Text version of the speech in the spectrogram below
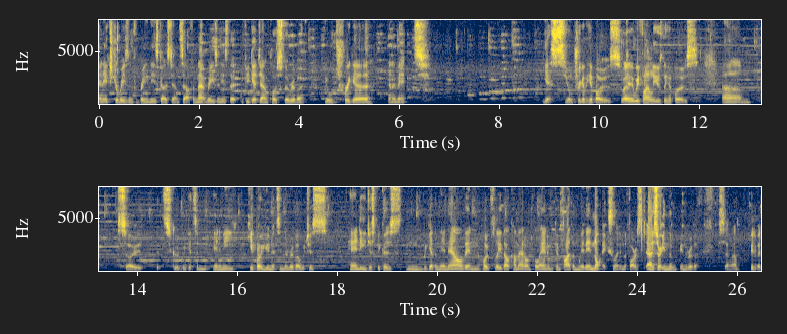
an extra reason for bringing these guys down south, and that reason is that if you get down close to the river, you'll trigger an event. Yes, you'll trigger the hippos. Hey, we finally used the hippos. Um, so that's good. We get some enemy hippo units in the river, which is handy just because mm, we get them there now, then hopefully they'll come out onto the land and we can fight them where they're not excellent in the forest. Uh, sorry, in the in the river. So um, bit of a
